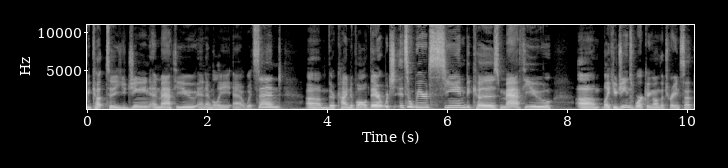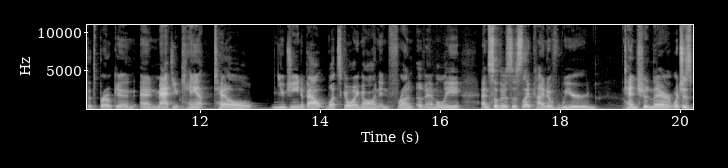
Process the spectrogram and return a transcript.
we cut to Eugene and Matthew and Emily at Wits End. Um, they're kind of all there, which it's a weird scene because Matthew, um, like Eugene's working on the train set that's broken, and Matthew can't tell Eugene about what's going on in front of Emily, and so there's this like kind of weird tension there, which is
